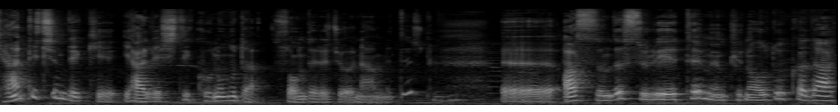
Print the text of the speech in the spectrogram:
kent içindeki yerleştiği konumu da son derece önemlidir. Ee, aslında süriyete mümkün olduğu kadar.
